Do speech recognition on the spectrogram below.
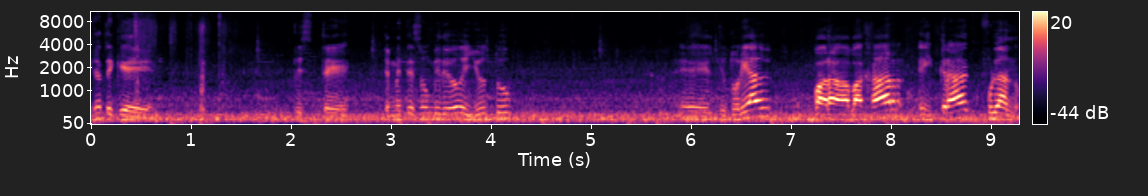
fíjate que este, te metes a un video de YouTube, el tutorial para bajar el crack fulano.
